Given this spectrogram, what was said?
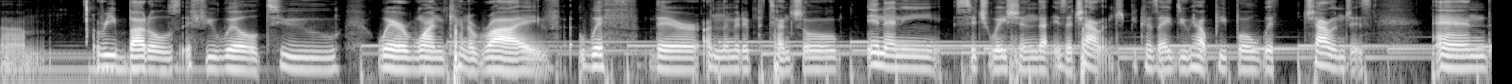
um, rebuttals, if you will, to where one can arrive with their unlimited potential in any situation that is a challenge, because I do help people with challenges. And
